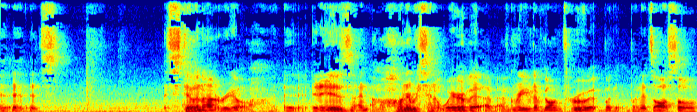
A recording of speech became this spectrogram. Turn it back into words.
it, it, it's it's still not real. it, it is, and I'm 100% aware of it. I've, I've grieved, I've gone through it, but but it's also,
